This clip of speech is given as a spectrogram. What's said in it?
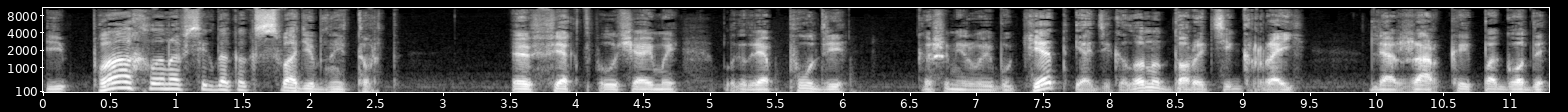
и пахла она всегда, как свадебный торт. Эффект, получаемый благодаря пудре кашемировый букет и одеколону Дороти Грей для жаркой погоды,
